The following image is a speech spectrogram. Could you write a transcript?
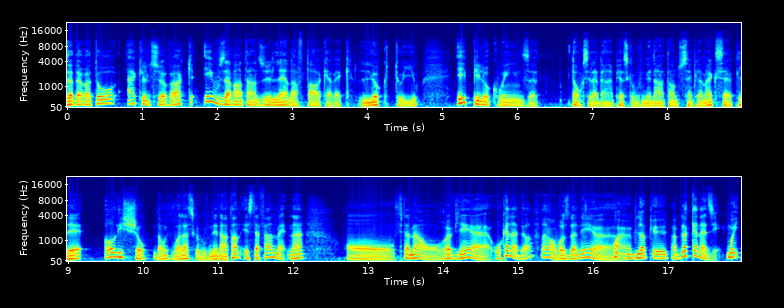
Vous êtes de retour à Culture Rock et vous avez entendu Land of Talk avec Look to You et Pillow Queens. Donc, c'est la dernière pièce que vous venez d'entendre tout simplement qui s'appelait Holy Show. Donc, voilà ce que vous venez d'entendre. Et Stéphane, maintenant, on, finalement, on revient à- au Canada. hein. on va se donner euh, Ouais, un bloc. euh, un bloc canadien. oui,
